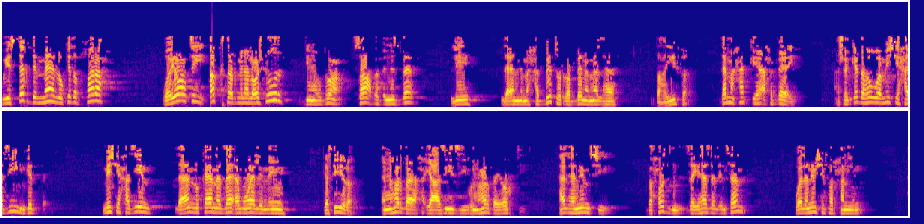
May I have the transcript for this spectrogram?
ويستخدم ماله كده بفرح ويعطي أكثر من العشور دي موضوع صعب بالنسبة له ليه؟ لأن محبته لربنا مالها ضعيفة. ده محك يا أحبائي. عشان كده هو مشي حزين جدا. مشي حزين لأنه كان ذا أموال إيه؟ كثيرة. النهاردة يا عزيزي والنهاردة يا أختي هل هنمشي بحزن زي هذا الإنسان؟ ولا نمشي فرحانين؟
